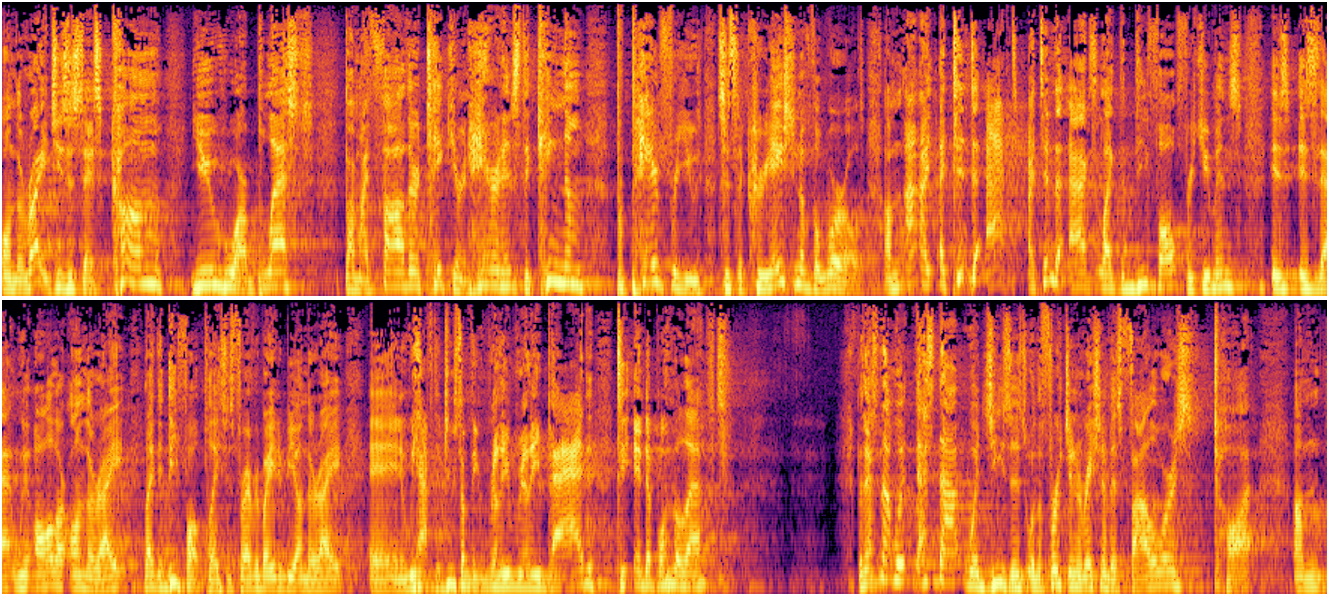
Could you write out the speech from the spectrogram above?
on the right, Jesus says, Come, you who are blessed by my Father, take your inheritance, the kingdom prepared for you since the creation of the world. Um, I, I, tend to act, I tend to act like the default for humans is, is that we all are on the right. Like the default place is for everybody to be on the right, and we have to do something really, really bad to end up on the left. But that's not what, that's not what Jesus or the first generation of his followers taught. Um,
